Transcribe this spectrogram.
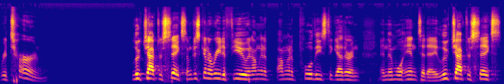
return. Luke chapter 6. I'm just going to read a few and I'm going to, I'm going to pull these together and, and then we'll end today. Luke chapter 6,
